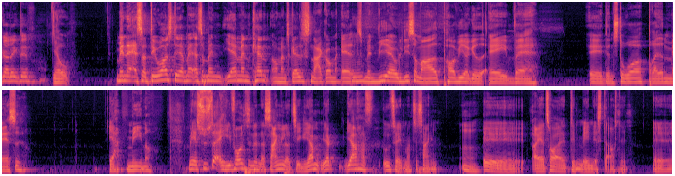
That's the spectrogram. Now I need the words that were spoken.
Gør det ikke det? Jo. Men altså, det er jo også det, at man, altså, man, ja, man kan, og man skal snakke om alt, mm. men vi er jo lige så meget påvirket af, hvad øh, den store, brede masse Ja. mener. Men jeg synes da, at i forhold til den der Sangel-artikel, jeg, jeg, jeg har udtalt mig til Sangel. Mm. Øh, og jeg tror, at det er med i næste afsnit. Øh,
